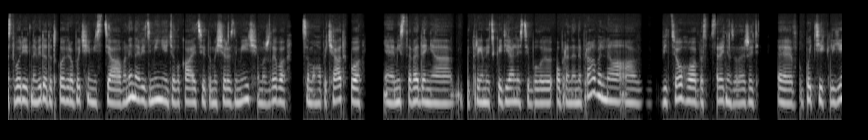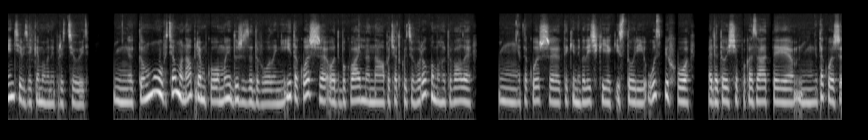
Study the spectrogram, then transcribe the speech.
створюють нові додаткові робочі місця, вони навіть змінюють локації, тому що розуміють, що можливо з самого початку е, місце ведення підприємницької діяльності було обране неправильно, а від цього безпосередньо залежить е, потік клієнтів, з якими вони працюють. Тому в цьому напрямку ми дуже задоволені. І також, е, от буквально на початку цього року, ми готували також е, такі невеличкі як історії успіху е, для того, щоб показати також,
